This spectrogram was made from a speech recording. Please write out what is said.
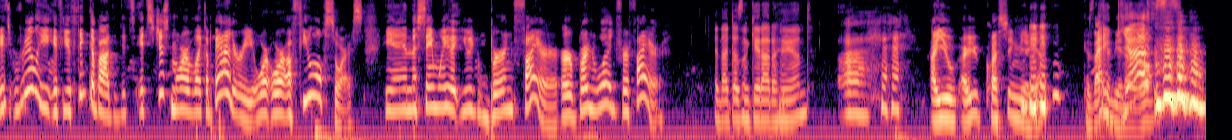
It's really, if you think about it, it's it's just more of like a battery or, or a fuel source, in the same way that you'd burn fire or burn wood for fire. And that doesn't get out of hand? Uh, are you are you questioning me again? Because that could be another guess. roll.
